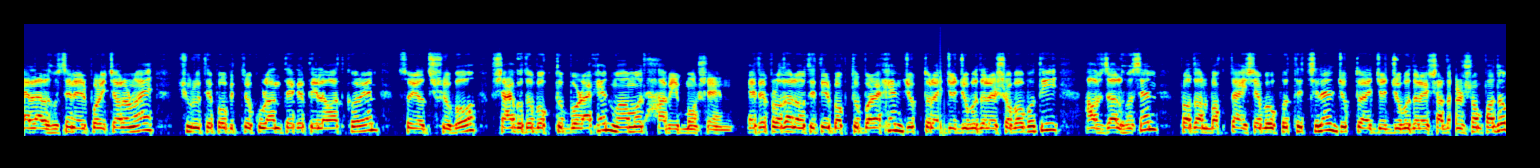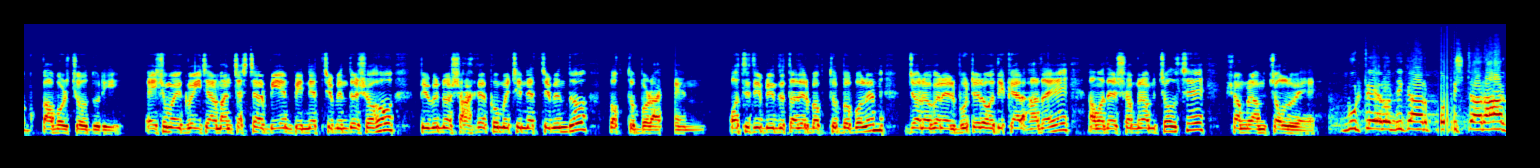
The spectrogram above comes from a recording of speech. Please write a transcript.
হেলাল হোসেনের পরিচালনায় শুরুতে পবিত্র কুরআন থেকে তিলাওয়াত করেন সৈয়দ শুভ। স্বাগত বক্তব্য রাখেন মোহাম্মদ হাবিব মোসেন এতে প্রধান অতিথির বক্তব্য রাখেন যুক্তরাজ্য যুবদলের সভাপতি আফজাল হোসেন। প্রধান বক্তা হিসেবে উপস্থিত ছিলেন যুক্তরাজ্য যুবদলের সাধারণ সম্পাদক বাবর চৌধুরী। এই সময় গ্রেটার ম্যানচেস্টার বিএনপির নেতৃবৃন্দ সহ বিভিন্ন শাখা কমিটির নেতৃবৃন্দ বক্তব্য রাখেন। অতিথিবৃন্দ তাদের বক্তব্য বলেন জনগণের ভোটের অধিকার আদায়ে আমাদের সংগ্রাম চলছে সংগ্রাম চলবে। ভোটের অধিকার প্রতিষ্ঠার আগ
